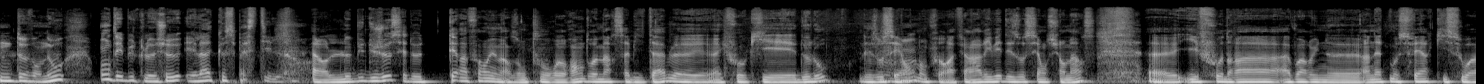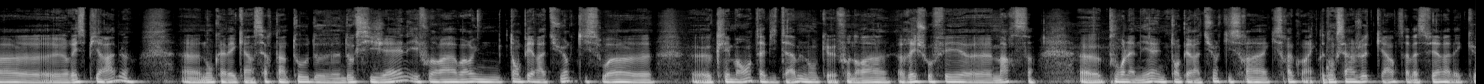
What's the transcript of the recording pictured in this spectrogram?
devant nous, on débute le jeu. Et là, que se passe-t-il? Alors, le but du jeu, c'est de terraformer Mars. Donc, pour rendre Mars habitable, il faut qu'il y ait de l'eau des océans, mhm. donc il faudra faire arriver des océans sur Mars. Euh, il faudra avoir une, une atmosphère qui soit euh, respirable, euh, donc avec un certain taux d'oxygène. Il faudra avoir une température qui soit euh, euh, clémente, habitable. Donc il faudra réchauffer Mars pour l'amener à une température qui sera qui sera correcte. Donc c'est un jeu de cartes, ça va se faire avec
